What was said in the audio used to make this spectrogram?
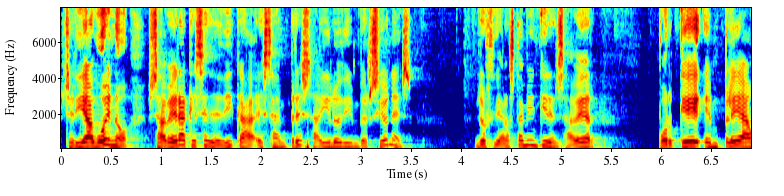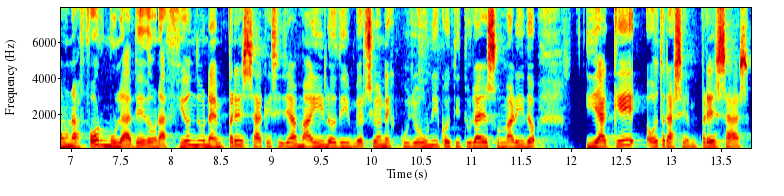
Sería bueno saber a qué se dedica esa empresa Hilo de Inversiones. Los ciudadanos también quieren saber por qué emplea una fórmula de donación de una empresa que se llama Hilo de Inversiones, cuyo único titular es su marido, y a qué otras empresas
